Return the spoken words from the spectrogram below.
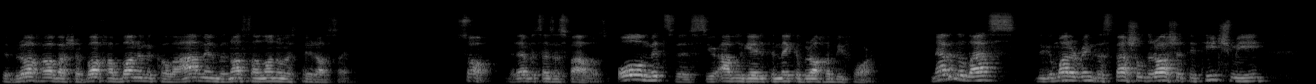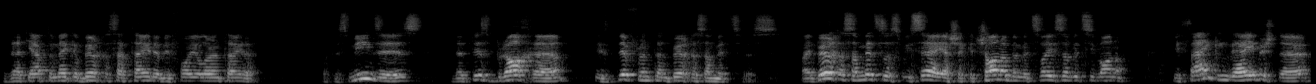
The bracha v'shavach banu mikol ha'amim v'nasa lanu es teirasai. So, the Rebbe says as follows. All mitzvahs you're obligated to make a bracha before. Nevertheless, the Gemara brings a special drasha to teach me that you have to make a birchas HaTorah before you learn Torah. What this means is that this bracha is different than birchas HaMitzvahs. By birchas HaMitzvahs we say, Asheketshana b'mitzvahs v'tzivana. You're thanking the Eibishter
